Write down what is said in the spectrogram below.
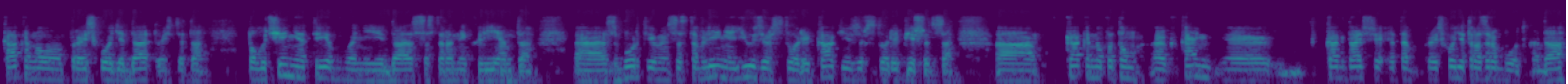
как оно происходит, да, то есть это получение требований да, со стороны клиента, э, сбор требований, составление user story, как user story пишется, э, как оно потом, э, какая, э, как дальше это происходит разработка, да,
